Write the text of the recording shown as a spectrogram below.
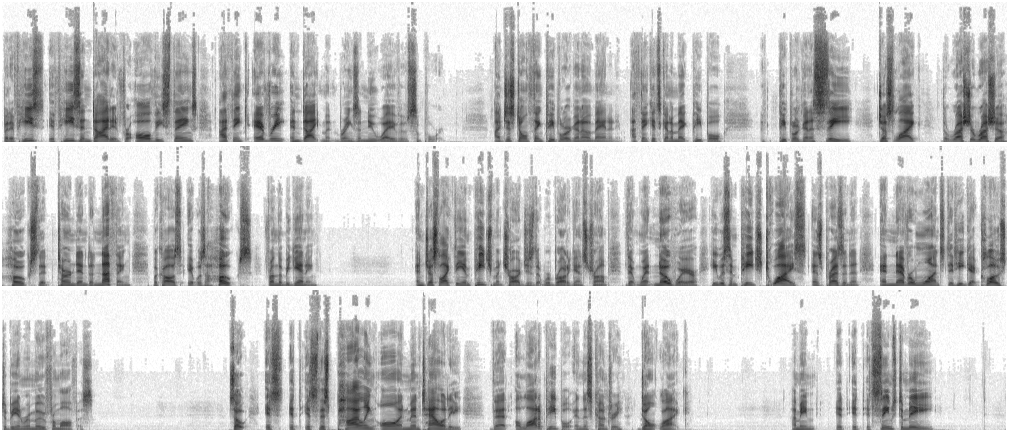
But if he's if he's indicted for all these things, I think every indictment brings a new wave of support. I just don't think people are going to abandon him. I think it's going to make people people are going to see just like the Russia Russia hoax that turned into nothing because it was a hoax from the beginning and just like the impeachment charges that were brought against Trump that went nowhere, he was impeached twice as president, and never once did he get close to being removed from office. So it's it, it's this piling on mentality that a lot of people in this country don't like. I mean, it, it, it seems to me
